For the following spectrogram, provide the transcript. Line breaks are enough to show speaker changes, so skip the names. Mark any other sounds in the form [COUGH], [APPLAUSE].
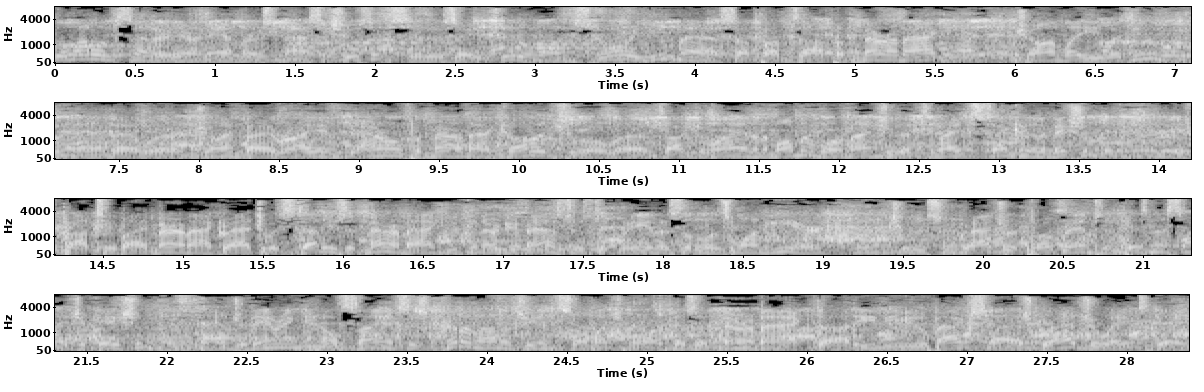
to the Center here in Amherst, Massachusetts. It is a two to one score. UMass up on top of Merrimack. John Leahy with you, and uh, we're joined by Ryan Garrow from Merrimack College. We'll uh, talk to Ryan in a moment. We'll remind you that tonight's second intermission is brought to you by Merrimack Graduate Studies. At Merrimack, you can earn your master's degree in as little as one year. Choose from graduate programs in business, education, engineering, health sciences, criminology, and so much more. Visit merrimack.edu backslash graduate today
